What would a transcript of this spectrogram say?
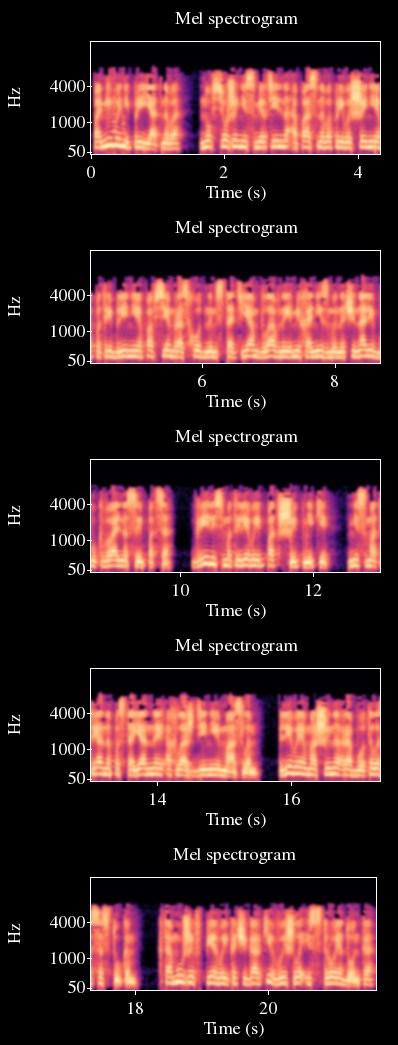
Помимо неприятного, но все же не смертельно опасного превышения потребления по всем расходным статьям главные механизмы начинали буквально сыпаться. Грелись мотылевые подшипники, несмотря на постоянное охлаждение маслом. Левая машина работала со стуком. К тому же в первой кочегарке вышла из строя донка,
